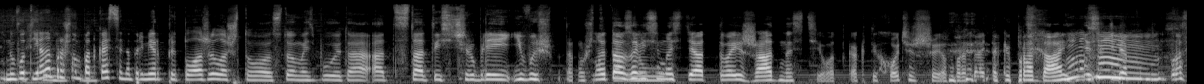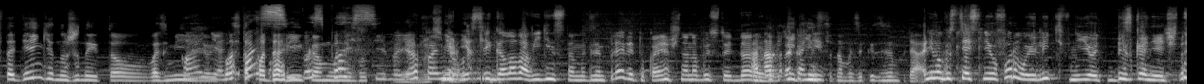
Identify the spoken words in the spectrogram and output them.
Ну вот я на прошлом подкасте, например, предположила, что стоимость будет а, от 100 тысяч рублей и выше, потому что... Ну, это там, в зависимости от твоей жадности. Вот как ты хочешь ее продать, так и продай. Если тебе просто деньги нужны, то возьми ее и просто подари кому-нибудь. Спасибо, я ну, поняла. если голова в единственном экземпляре, то, конечно, она будет стоить дороже. Она в единственном экземпляре. они могут снять с нее форму и лить в нее бесконечно.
